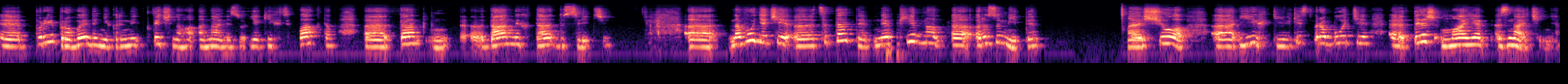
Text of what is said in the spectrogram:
е, при проведенні критичного аналізу якихось фактів е, та е, даних та досліджень. Наводячи цитати, необхідно розуміти, що їх кількість в роботі теж має значення.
